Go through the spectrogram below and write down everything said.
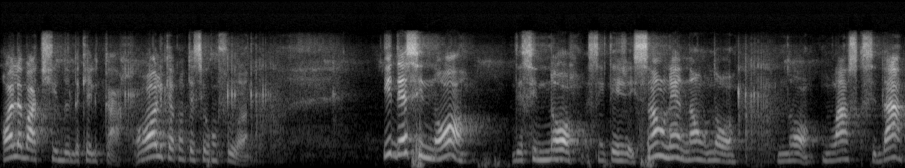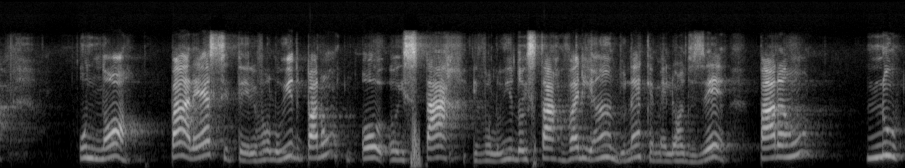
Olha a batida daquele carro. Olha o que aconteceu com fulano. E desse nó, desse nó, essa interjeição, né? Não nó nó, um laço que se dá, o nó parece ter evoluído para um, ou, ou, estar evoluindo, ou estar variando, né, que é melhor dizer, para um nu,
